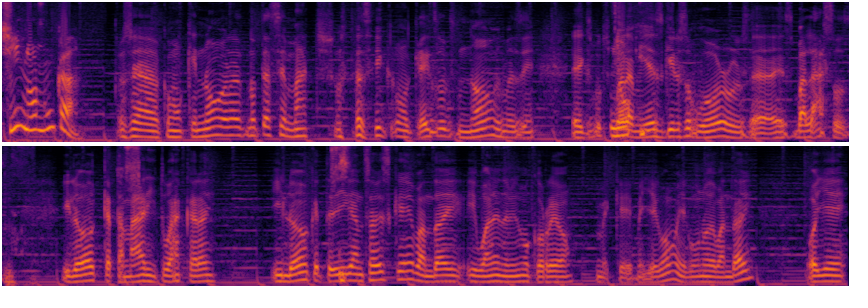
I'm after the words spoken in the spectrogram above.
Sí, no, nunca. O sea, como que no, no te hace match. Así como que Xbox no, así. Xbox para mí es Gears of War, o sea, es balazos. Y luego Katamari, tú, ah, caray. Y luego que te digan, ¿sabes qué? Bandai, igual en el mismo correo que me llegó, me llegó uno de Bandai. Oye,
